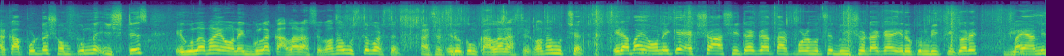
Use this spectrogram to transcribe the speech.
আর কাপড়টা সম্পূর্ণ স্টেজ এগুলা ভাই অনেকগুলা কালার আছে কথা বুঝতে পারছেন? আচ্ছা, আচ্ছা। এরকম কালার আছে কথা বুঝছেন? এটা ভাই অনেকে একশো আশি টাকা তারপরে হচ্ছে দুইশো টাকা এরকম বিক্রি করে। ভাই আমি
